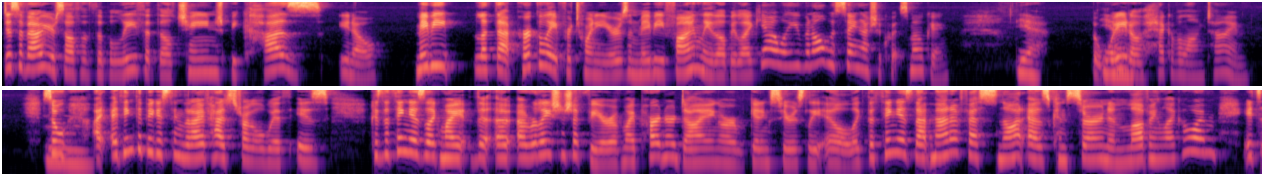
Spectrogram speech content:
disavow yourself of the belief that they'll change because, you know, maybe let that percolate for 20 years and maybe finally they'll be like, yeah, well, you've been always saying I should quit smoking Yeah. But Yeah. wait a heck of a long time. So mm. I, I think the biggest thing that I've had struggle with is because the thing is like my the a, a relationship fear of my partner dying or getting seriously ill. Like the thing is that manifests not as concern and loving. Like oh I'm it's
